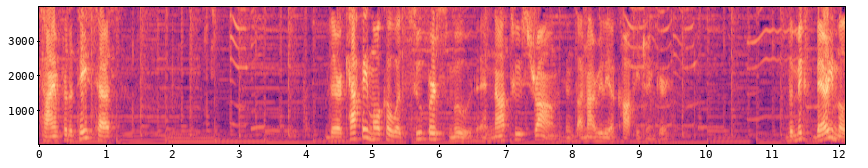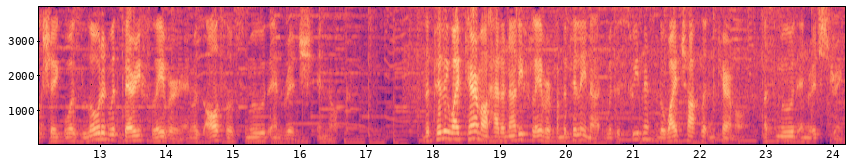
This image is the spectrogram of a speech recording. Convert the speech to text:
Time for the taste test. Their cafe mocha was super smooth and not too strong since I'm not really a coffee drinker. The mixed berry milkshake was loaded with berry flavor and was also smooth and rich in milk. The Pili White Caramel had a nutty flavor from the pili nut with the sweetness of the white chocolate and caramel, a smooth and rich drink.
